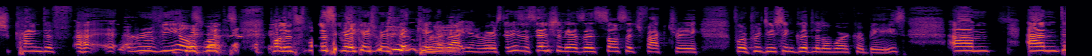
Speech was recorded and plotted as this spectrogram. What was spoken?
which kind of uh, yeah. reveals what policymakers were thinking right. about universities, essentially as a sausage factory for producing good little worker bees. Um, and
